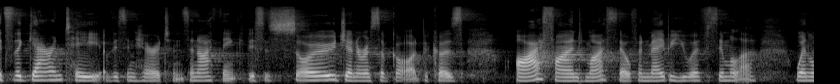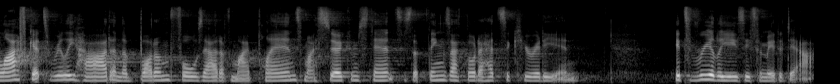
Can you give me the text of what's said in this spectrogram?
it's the guarantee of this inheritance. And I think this is so generous of God because I find myself, and maybe you are similar, when life gets really hard and the bottom falls out of my plans, my circumstances, the things I thought I had security in, it's really easy for me to doubt.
